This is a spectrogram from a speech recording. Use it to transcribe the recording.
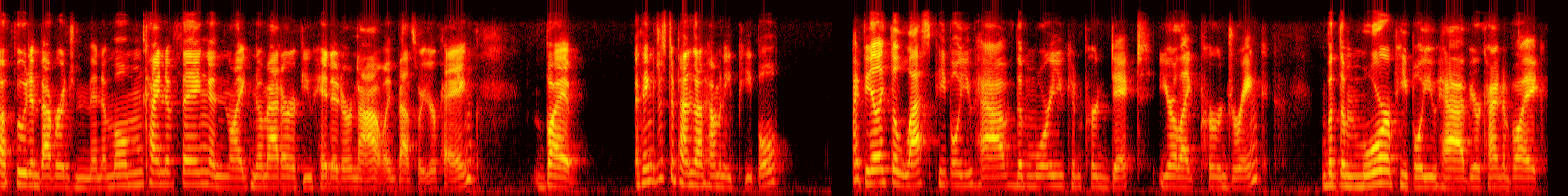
a food and beverage minimum kind of thing, and like no matter if you hit it or not, like that's what you're paying. But I think it just depends on how many people. I feel like the less people you have, the more you can predict your like per drink. But the more people you have, you're kind of like,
